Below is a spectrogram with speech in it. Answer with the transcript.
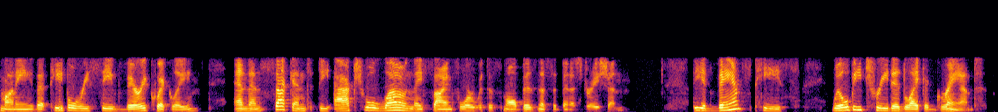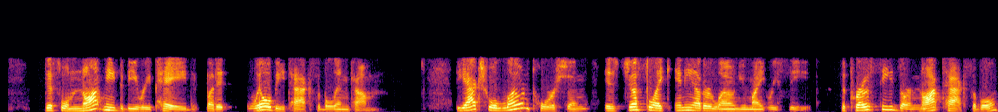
money that people received very quickly, and then second, the actual loan they signed for with the Small Business Administration. The advance piece will be treated like a grant, this will not need to be repaid, but it will be taxable income. The actual loan portion is just like any other loan you might receive. The proceeds are not taxable,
